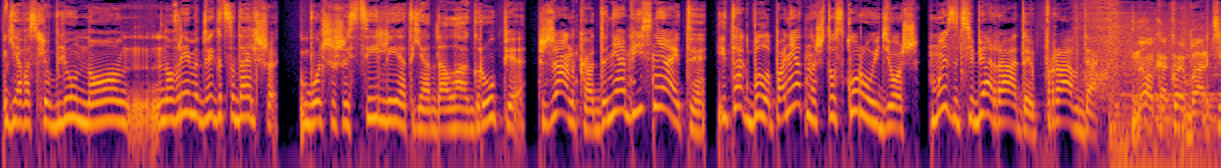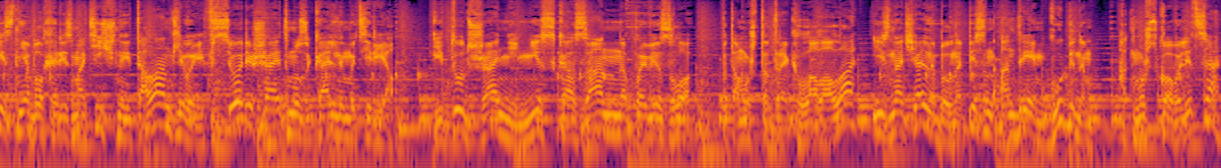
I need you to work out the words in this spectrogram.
я вас люблю, но, но время двигаться дальше. Больше шести лет я отдала группе. Жанка, да не объясняй ты. И так было понятно, что скоро уйдешь. Мы за тебя рады, правда. Но какой бы артист не был харизматичный и талантливый, все решает музыкальный материал. И тут Жанне несказанно повезло, потому что трек «Ла-ла-ла» изначально был написан Андреем Губиным от мужского лица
